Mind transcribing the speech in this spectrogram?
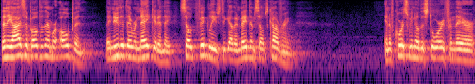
Then the eyes of both of them were open. They knew that they were naked, and they sewed fig leaves together and made themselves covering. And of course, we know the story from there.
